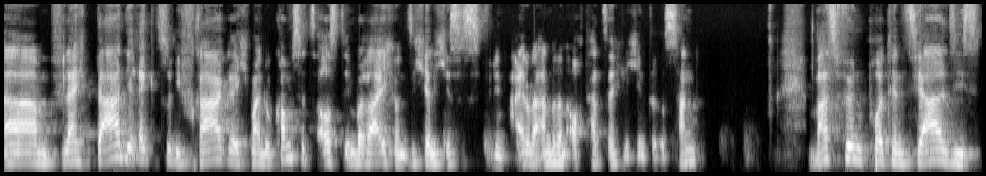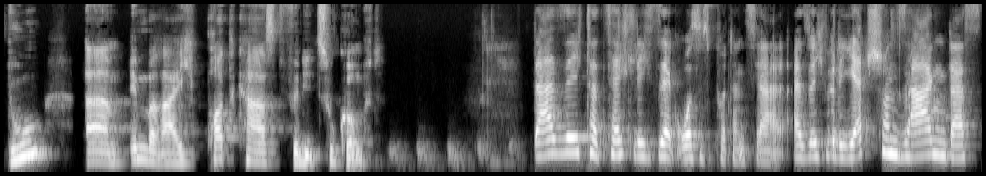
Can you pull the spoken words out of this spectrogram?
Ähm, vielleicht da direkt so die Frage, ich meine, du kommst jetzt aus dem Bereich und sicherlich ist es für den einen oder anderen auch tatsächlich interessant. Was für ein Potenzial siehst du ähm, im Bereich Podcast für die Zukunft? Da sehe ich tatsächlich sehr großes Potenzial. Also ich würde jetzt schon sagen, dass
